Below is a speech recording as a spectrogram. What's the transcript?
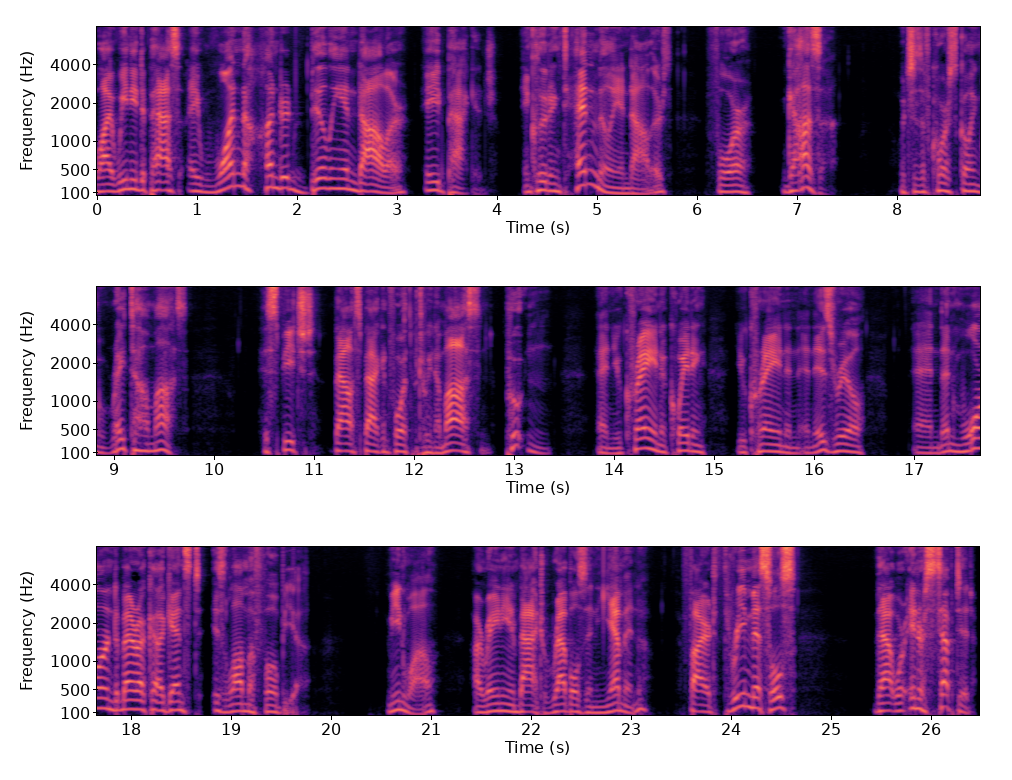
why we need to pass a $100 billion aid package including $10 million for Gaza, which is, of course, going right to Hamas. His speech bounced back and forth between Hamas and Putin and Ukraine, equating Ukraine and, and Israel, and then warned America against Islamophobia. Meanwhile, Iranian backed rebels in Yemen fired three missiles that were intercepted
